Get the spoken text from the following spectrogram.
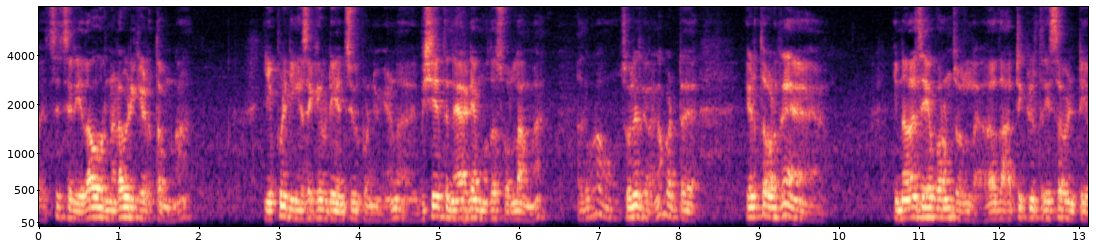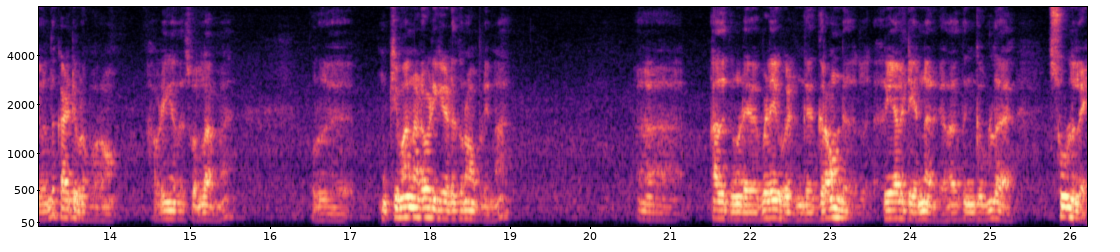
வச்சு சரி ஏதாவது ஒரு நடவடிக்கை எடுத்தோம்னா எப்படி நீங்கள் செக்யூரிட்டி என்ஷூர் பண்ணுவீங்கன்னு விஷயத்தை நேரடியாக முதல் சொல்லாமல் அதுக்கப்புறம் சொல்லியிருக்கிறாங்க. பட்டு எடுத்த உடனே என்னதான் செய்ய போகிறோம்னு சொல்லலை. அதாவது ஆர்டிக்கிள் த்ரீ செவன்ட்டி வந்து கழட்டி விட போகிறோம் அப்படிங்கிறத சொல்லாமல் ஒரு முக்கியமான நடவடிக்கை எடுக்கிறோம் அப்படின்னா அதுக்குனுடைய விளைவுகள் இங்கே கிரவுண்டு ரியாலிட்டி என்ன இருக்குது அதாவது இங்கே உள்ள சூழ்நிலை.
